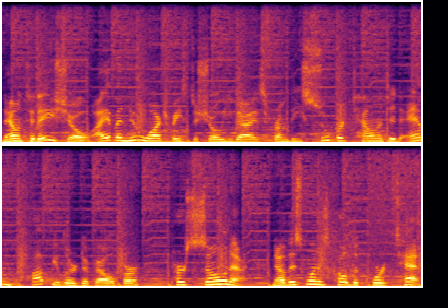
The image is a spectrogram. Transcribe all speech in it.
Now in today's show I have a new watch face to show you guys from the super talented and popular developer Persona. Now this one is called the Quartet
